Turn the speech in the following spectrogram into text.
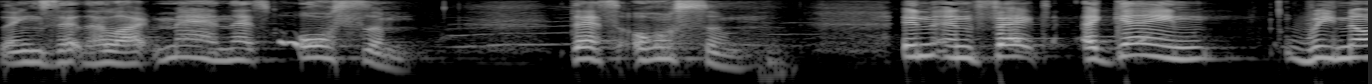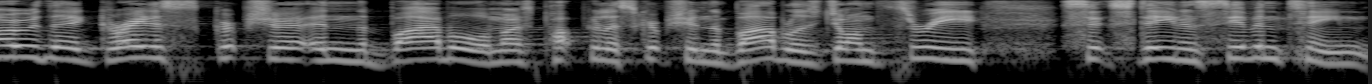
things that they're like, man, that's awesome. That's awesome. In, in fact, again, we know the greatest scripture in the Bible, or most popular scripture in the Bible, is John 3 16 and 17.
